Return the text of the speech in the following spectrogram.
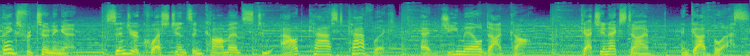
Thanks for tuning in. Send your questions and comments to outcastcatholic at gmail.com. Catch you next time, and God bless.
